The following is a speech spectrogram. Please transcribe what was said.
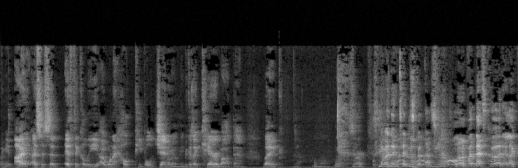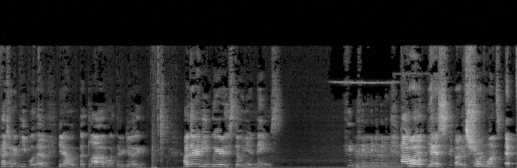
I mean, I, as I said, ethically, I want to help people genuinely because I care about them. Like, Mhm. sorry. It was intense, but that's no, but that's good. I like passionate people that Yeah. you know that love what they're doing. Are there any weird Estonian names? Mm. How oh about yes, uh, the short ones, ep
